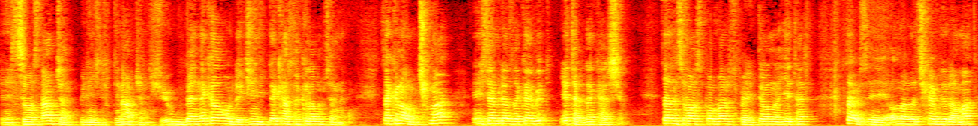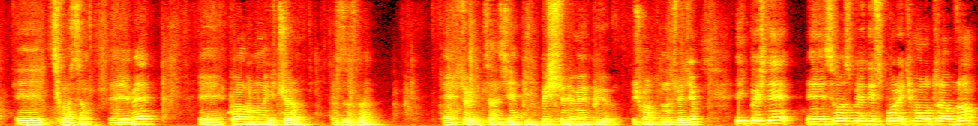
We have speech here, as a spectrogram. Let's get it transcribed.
Ee, Sivas ne yapacaksın? Birincilikte ne yapacaksın? Şu, ben ne kal burada? İkincilikte kal takılalım seninle. Sakın oğlum çıkma. E, sen biraz da kaybet. Yeter de kardeşim. Zaten Sivas Spor var Süper Lig'de. Onlar yeter. Tabii e, onlar da çıkabilir ama e, çıkmasın. E, ve e, puan durumuna geçiyorum. Hızlı hızlı. E, söyleyeyim sadece. İlk 5 söyleyeyim ve düşman hattına söyleyeceğim. İlk 5'te e, Sivas Belediyespor, Ekimoğlu Trabzon,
